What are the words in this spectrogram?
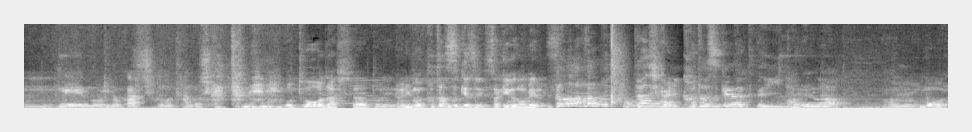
うん。ゲームリの合宿も楽しかったね。音を出した後に何も片付けずに酒が飲める。そうそうそう。確かに片付けなくていいあれはあのもう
